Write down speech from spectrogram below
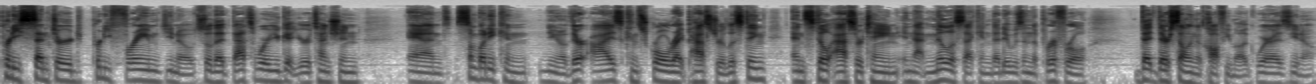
pretty centered, pretty framed, you know, so that that's where you get your attention and somebody can, you know, their eyes can scroll right past your listing and still ascertain in that millisecond that it was in the peripheral that they're selling a coffee mug. Whereas, you know,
